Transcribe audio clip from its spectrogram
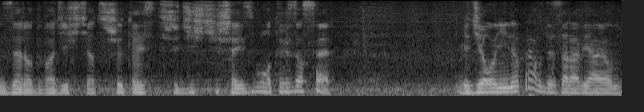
0,23 to jest 36 zł za ser. Gdzie oni naprawdę zarabiają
